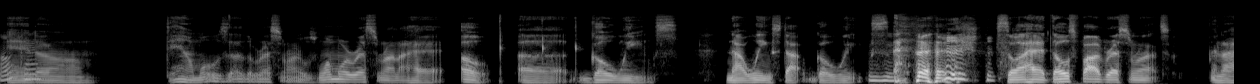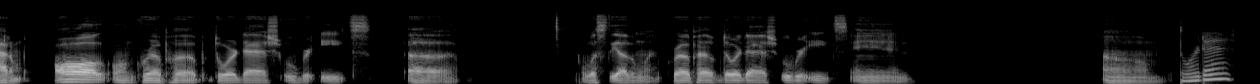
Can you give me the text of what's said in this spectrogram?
Okay. and um, damn, what was the other restaurant? It was one more restaurant I had. Oh, uh, Go Wings, not Wing Stop, Go Wings. Mhm. so I had those five restaurants, and I had them all on Grubhub, DoorDash, Uber Eats. Uh, what's the other one? Grubhub, DoorDash, Uber Eats, and um, DoorDash?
